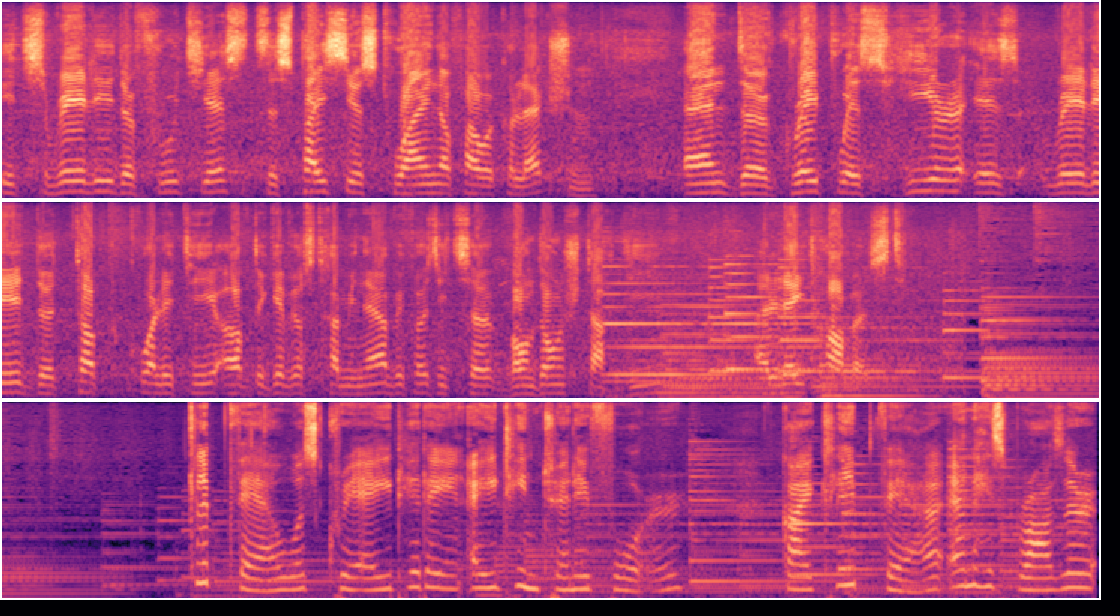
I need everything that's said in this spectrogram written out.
It's really the fruitiest, the spiciest wine of our collection. And the grape with here is really the top quality of the Gewürztraminer because it's a vendange tardive, a late harvest. Klipfel was created in 1824 Guy Klipfel and his brother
